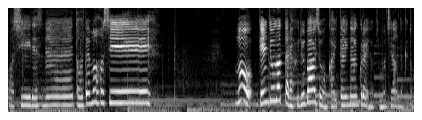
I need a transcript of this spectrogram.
欲しいですね。とても欲しい。もう現状だったらフルバージョンを買いたいなくらいの気持ちなんだけど。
